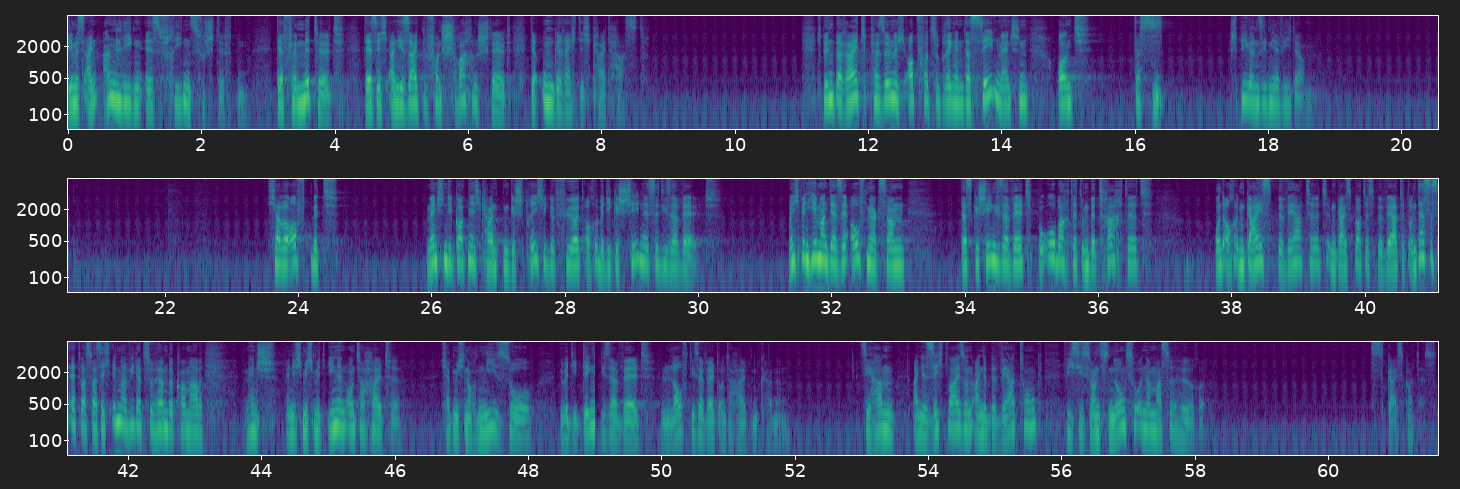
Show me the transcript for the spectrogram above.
dem es ein Anliegen ist, Frieden zu stiften, der vermittelt, der sich an die Seiten von Schwachen stellt, der Ungerechtigkeit hasst. Ich bin bereit, persönlich Opfer zu bringen, das sehen Menschen und das spiegeln sie mir wieder. Ich habe oft mit Menschen, die Gott nicht kannten, Gespräche geführt, auch über die Geschehnisse dieser Welt. Und ich bin jemand, der sehr aufmerksam das Geschehen dieser Welt beobachtet und betrachtet und auch im Geist bewertet, im Geist Gottes bewertet. Und das ist etwas, was ich immer wieder zu hören bekommen habe. Mensch, wenn ich mich mit Ihnen unterhalte, ich habe mich noch nie so über die Dinge dieser Welt, den Lauf dieser Welt unterhalten können. Sie haben eine Sichtweise und eine Bewertung, wie ich sie sonst nirgendwo in der Masse höre. Das ist Geist Gottes.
